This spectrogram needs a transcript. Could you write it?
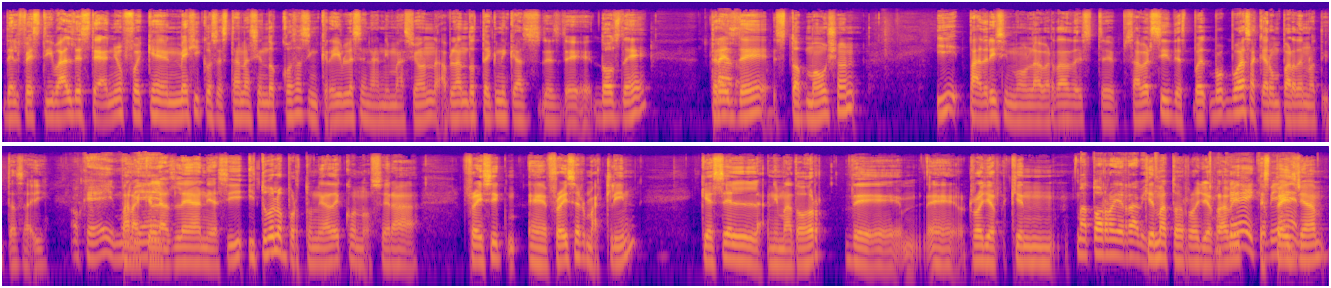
del festival de este año fue que en México se están haciendo cosas increíbles en animación, hablando técnicas desde 2D, 3D, stop motion y padrísimo, la verdad, este, saber si después vo- voy a sacar un par de notitas ahí Ok, muy para que las lean y así. Y tuve la oportunidad de conocer a Fraser, eh, Fraser McLean, que es el animador de eh, Roger, quien Mató a Roger Rabbit. ¿Quién mató a Roger Rabbit? Space bien. Jam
